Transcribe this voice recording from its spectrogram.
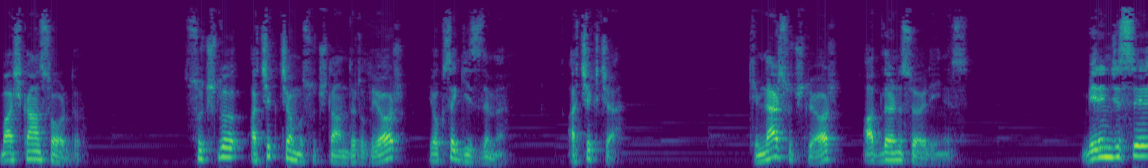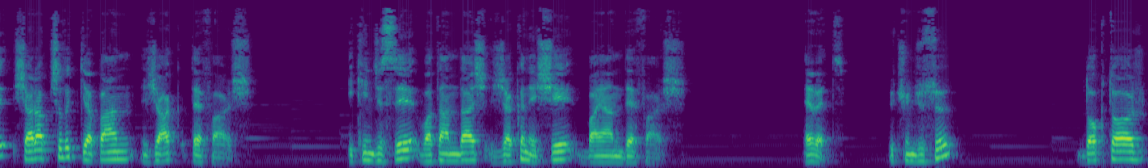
Başkan sordu. Suçlu açıkça mı suçlandırılıyor yoksa gizli mi? Açıkça. Kimler suçluyor? Adlarını söyleyiniz. Birincisi şarapçılık yapan Jacques Defarge. İkincisi vatandaş Jacques'ın eşi Bayan Defarge. Evet. Üçüncüsü? Doktor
